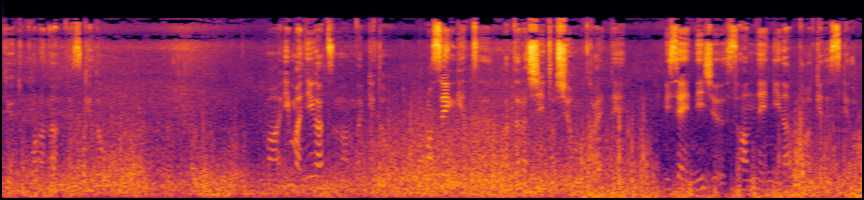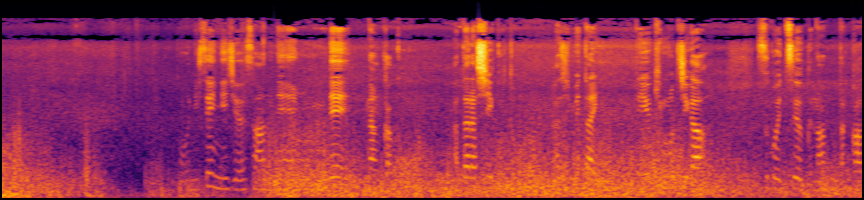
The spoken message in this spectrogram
ていうところなんですけど、まあ、今2月なんだけど、まあ、先月新しい年を迎えて2023年になったわけですけど2023年でなんかこう新しいことを始めたいっていう気持ちがすごい強くなったか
